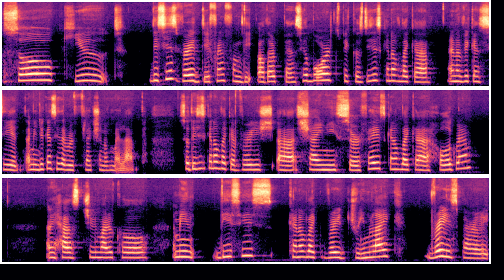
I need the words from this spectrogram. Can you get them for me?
So cute. This is very different from the other pencil boards because this is kind of like a, I don't know if you can see it. I mean, you can see the reflection of my lamp. So this is kind of like a very uh, shiny surface, kind of like a hologram. And it has Chibi Maruko. I mean, this is kind of like very dreamlike, very inspiring.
